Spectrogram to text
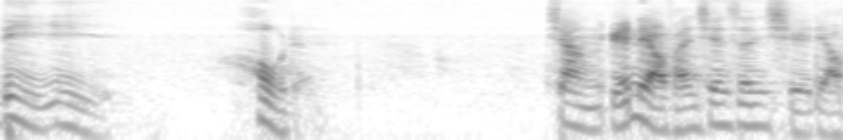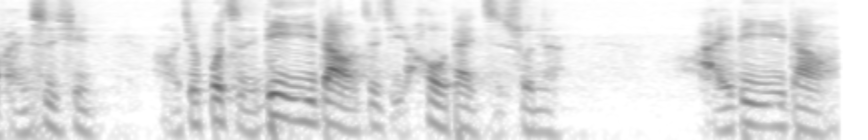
利益后人。像袁了凡先生写《了凡四训》啊，就不止利益到自己后代子孙呢，还利益到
